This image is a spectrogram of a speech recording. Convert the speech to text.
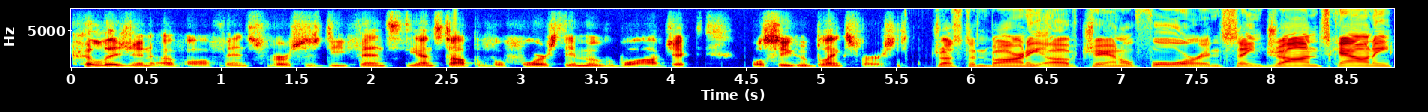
collision of offense versus defense, the unstoppable force, the immovable object. We'll see who blinks first. Justin Barney of Channel 4. In St. Johns County,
